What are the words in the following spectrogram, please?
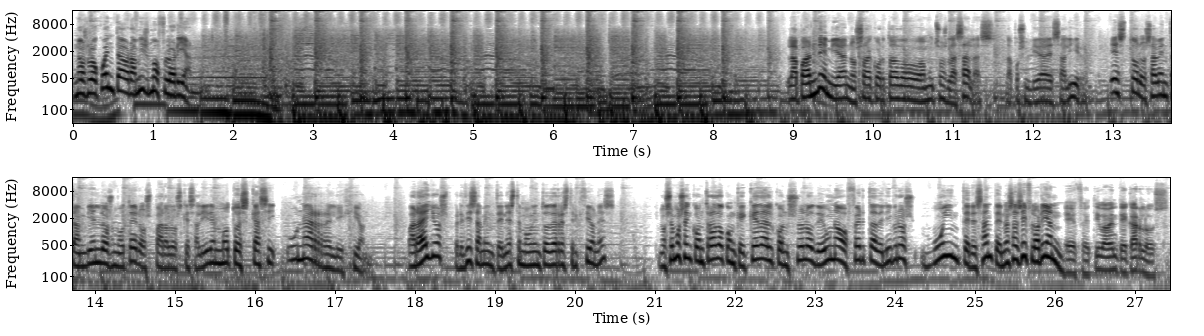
Nos lo cuenta ahora mismo Florian. La pandemia nos ha cortado a muchos las alas, la posibilidad de salir. Esto lo saben también los moteros, para los que salir en moto es casi una religión. Para ellos, precisamente en este momento de restricciones, nos hemos encontrado con que queda el consuelo de una oferta de libros muy interesante. ¿No es así, Florian? Efectivamente, Carlos.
